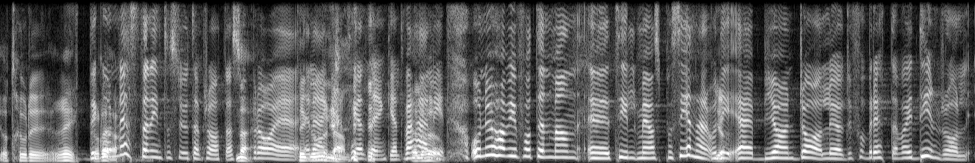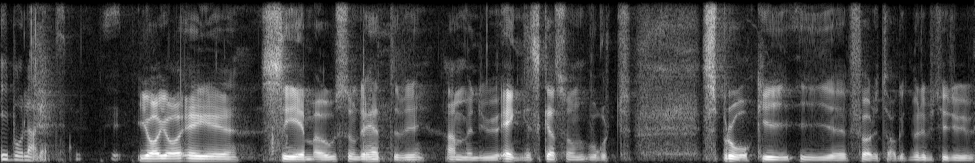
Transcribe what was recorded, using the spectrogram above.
jag, tror det räcker Det går där. nästan inte att sluta prata, så Nej, bra är läget helt enkelt. Vad härligt. Och nu har vi fått en man eh, till med oss på scen här och ja. det är Björn Dahlöf. Du får berätta, vad är din roll i bolaget? Ja, jag är CMO som det heter. Vi använder ju engelska som vårt språk i, i företaget, men det betyder ju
